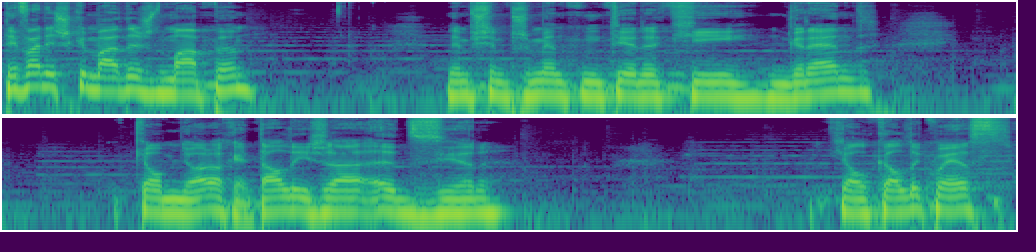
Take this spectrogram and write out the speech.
Tem várias camadas de mapa. Podemos simplesmente meter aqui grande. Que é o melhor. Ok, está ali já a dizer. que é o Calda Quest.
